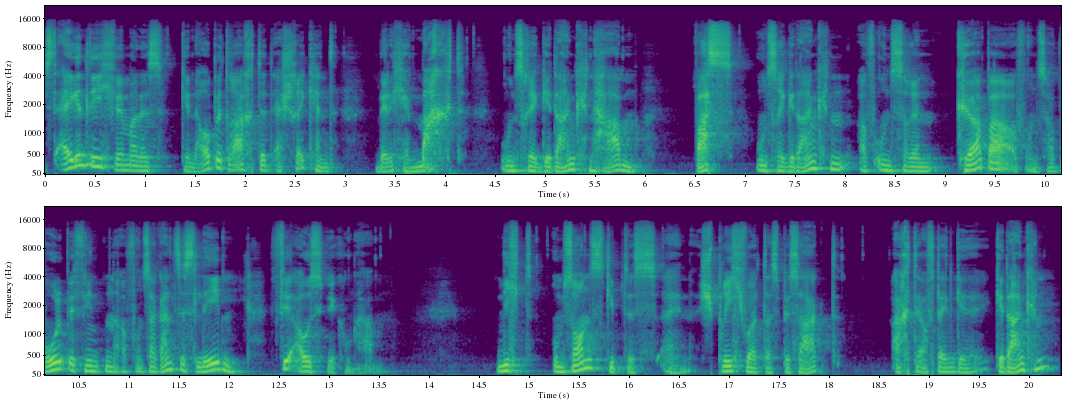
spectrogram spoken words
Ist eigentlich, wenn man es genau betrachtet, erschreckend, welche Macht unsere Gedanken haben, was unsere Gedanken auf unseren Körper, auf unser Wohlbefinden, auf unser ganzes Leben für Auswirkungen haben. Nicht umsonst gibt es ein Sprichwort, das besagt, achte auf deine Gedanken,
